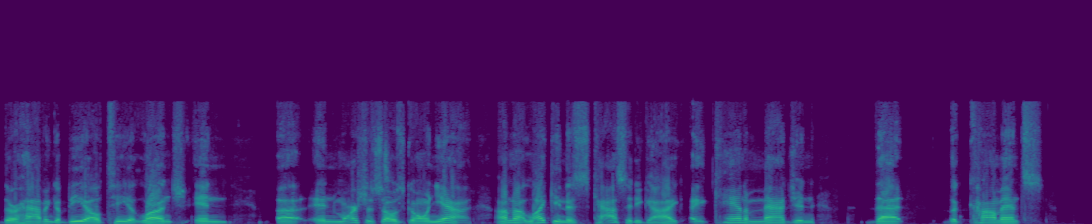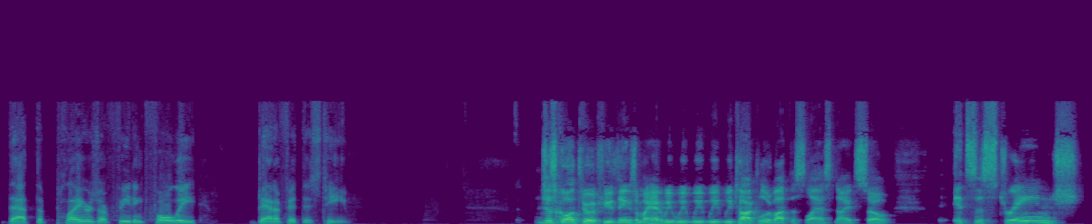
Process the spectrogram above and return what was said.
they're having a BLT at lunch and uh, and Marchessault's going, yeah, I'm not liking this Cassidy guy. I can't imagine that the comments that the players are feeding Foley benefit this team? Just going through a few things in my head. We we we we talked a little about this last night. So it's a strange,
